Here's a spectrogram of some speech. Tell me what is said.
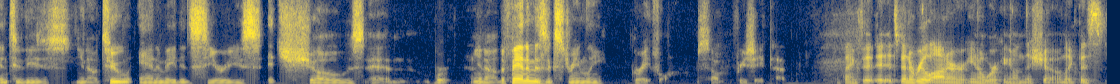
into these you know two animated series. It shows and we're you know the fandom is extremely grateful so appreciate that Thanks. It, it's been a real honor, you know, working on this show. Like this,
